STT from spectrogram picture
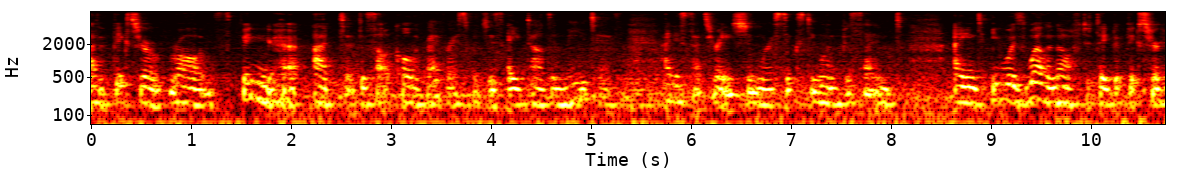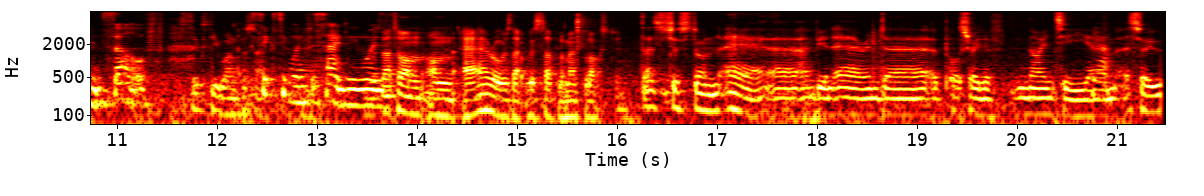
have a picture of Rob's finger at the South Col of Everest, which is 8,000 meters, and his saturation were 61%. And he was well enough to take the picture himself. 61%. 61%. And he Was was. that on, on air or was that with supplemental oxygen? That's just on air, uh, ambient air, and uh, a pulse rate of 90. Um, So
